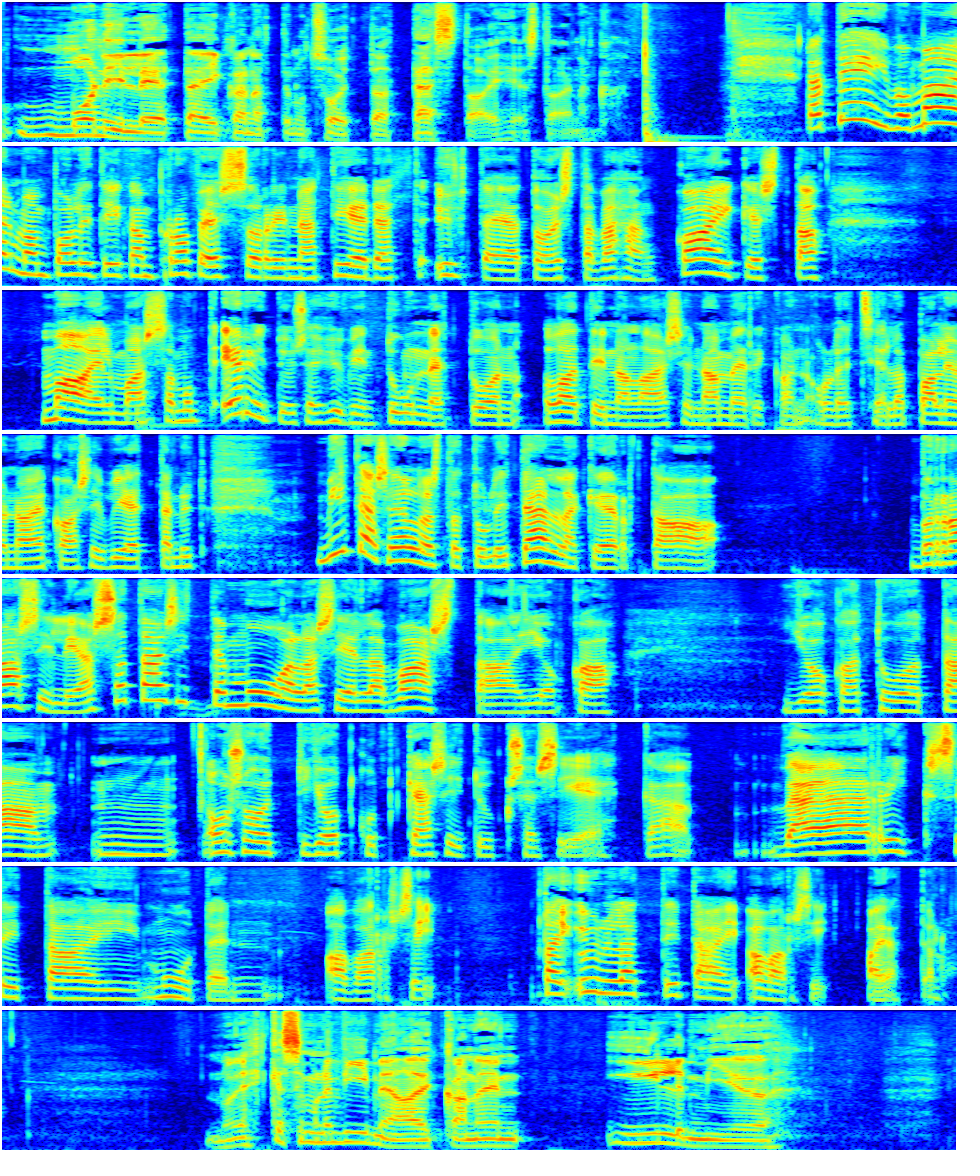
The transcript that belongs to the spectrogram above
monille, että ei kannattanut soittaa tästä aiheesta ainakaan. No Teivo, maailmanpolitiikan professorina tiedät yhtä ja toista vähän kaikesta maailmassa, mutta erityisen hyvin tunnettu on latinalaisen Amerikan, olet siellä paljon aikaasi viettänyt. Mitä sellaista tuli tällä kertaa Brasiliassa tai sitten muualla siellä vastaan, joka – joka tuota, mm, osoitti jotkut käsityksesi ehkä vääriksi tai muuten avarsi tai yllätti tai avarsi ajattelu? No ehkä semmoinen viimeaikainen ilmiö,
